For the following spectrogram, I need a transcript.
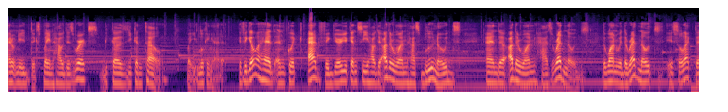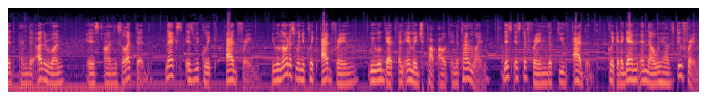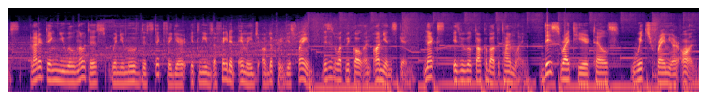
I don't need to explain how this works because you can tell by looking at it. If you go ahead and click add figure, you can see how the other one has blue nodes and the other one has red nodes. The one with the red nodes is selected and the other one is unselected. Next is we click add frame. You will notice when you click add frame, we will get an image pop out in the timeline. This is the frame that you've added. Click it again and now we have two frames. Another thing you will notice when you move the stick figure, it leaves a faded image of the previous frame. This is what we call an onion skin. Next is we will talk about the timeline. This right here tells which frame you're on.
